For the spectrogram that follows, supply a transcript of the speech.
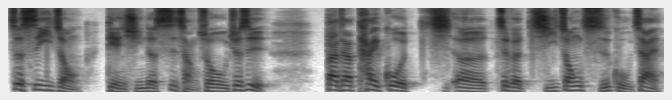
这是一种典型的市场错误，就是大家太过集呃这个集中持股在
